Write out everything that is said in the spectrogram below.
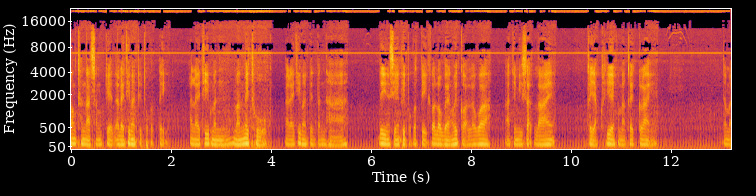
ต้องถนัดสังเกตอะไรที่มันผิดปกติ อะไรที่มันมันไม่ถูก อะไรที่มันเป็นปัญหา ได้ยินเสียงผิดปกติก็เราแวงไว้ก่อนแล้วว่าอาจจะมีสัตว์ร้าย ขยับเคลื่อนเข้ามาใกล้ๆ ธรรม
